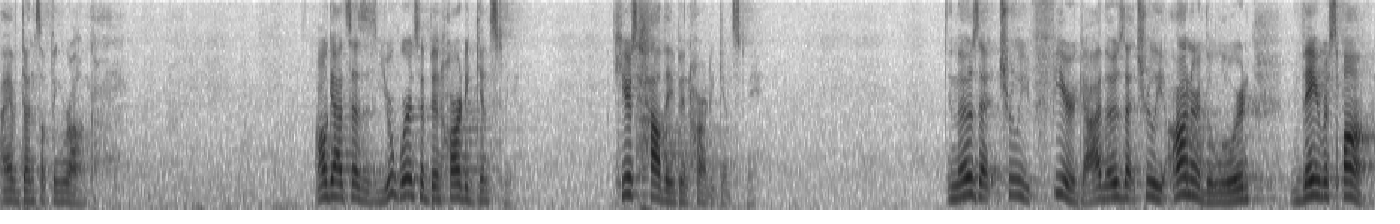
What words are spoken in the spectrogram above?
I have done something wrong. All God says is, Your words have been hard against me. Here's how they've been hard against me. And those that truly fear God, those that truly honor the Lord, they respond.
